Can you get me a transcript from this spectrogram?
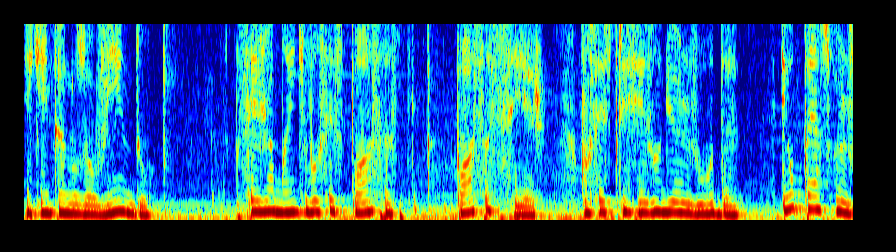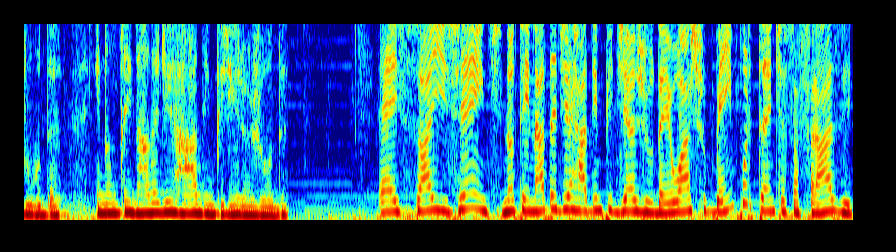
E quem está nos ouvindo, seja a mãe que vocês possam possa ser. Vocês precisam de ajuda. Eu peço ajuda e não tem nada de errado em pedir ajuda. É isso aí, gente. Não tem nada de errado em pedir ajuda. Eu acho bem importante essa frase,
